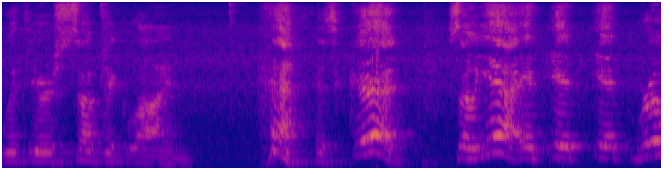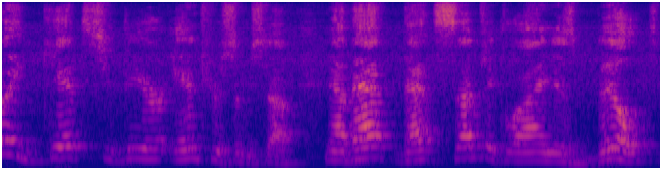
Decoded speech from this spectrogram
with your subject line. It's good. So yeah it, it it really gets your interest and stuff. Now that that subject line is built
